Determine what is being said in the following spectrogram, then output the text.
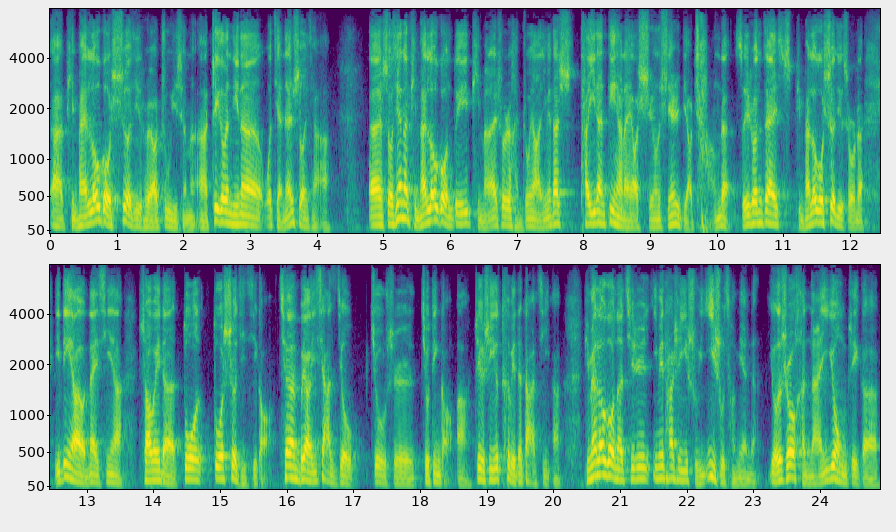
啊，品牌 logo 设计的时候要注意什么啊？这个问题呢，我简单说一下啊。呃，首先呢，品牌 logo 对于品牌来说是很重要的，因为它是它一旦定下来要使用的时间是比较长的，所以说在品牌 logo 设计的时候呢，一定要有耐心啊，稍微的多多设计几稿，千万不要一下子就。就是就定稿啊，这个是一个特别的大忌啊。品牌 logo 呢，其实因为它是一属于艺术层面的，有的时候很难用这个，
